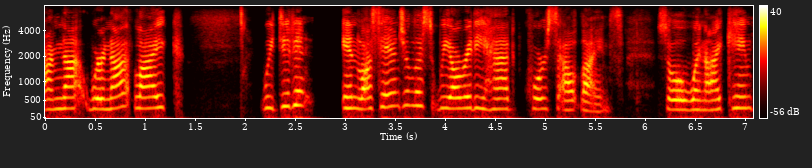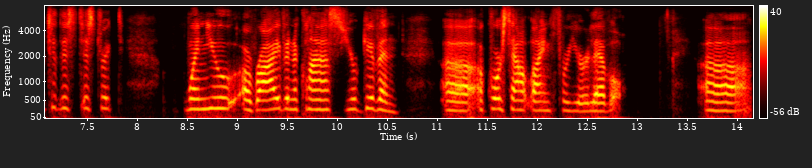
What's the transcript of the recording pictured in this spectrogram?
I'm not we're not like we didn't in Los Angeles, we already had course outlines. So when I came to this district, when you arrive in a class, you're given uh, a course outline for your level. Uh,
